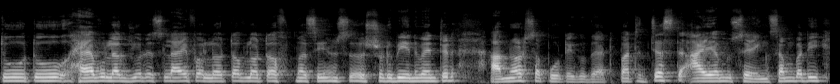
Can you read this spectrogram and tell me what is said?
to, to have a luxurious life, a lot of, lot of machines uh, should be invented. I'm not supporting that, but just I am saying somebody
